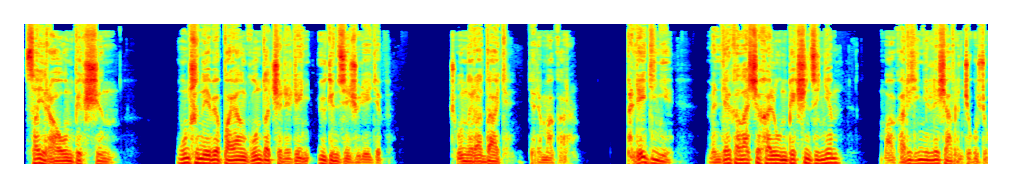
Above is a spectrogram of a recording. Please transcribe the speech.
сайрауын пекшін. Уншын эбе паян гунда черерен үгінсе жүредіп. Чуны радать, тере Макар. Пледіні, мінле калашы халі ун пекшінзінем, Макар зенелі шаврынчы күжук.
